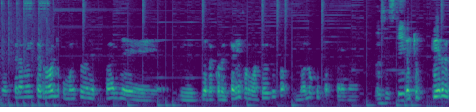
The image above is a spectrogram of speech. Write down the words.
sinceramente rol, como eso de, de, de, de recolectar información, eso no lo ocupas para nada. Pues es De que, hecho, pierdes,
